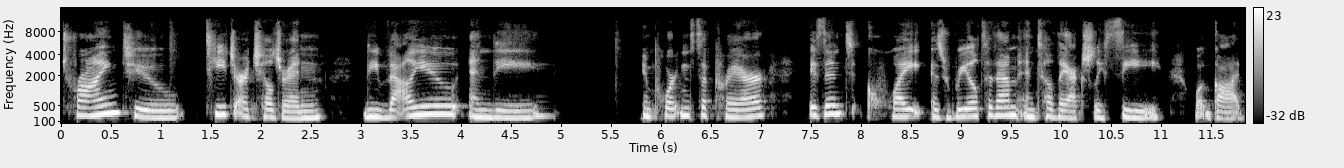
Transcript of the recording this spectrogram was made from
trying to teach our children the value and the importance of prayer isn't quite as real to them until they actually see what God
